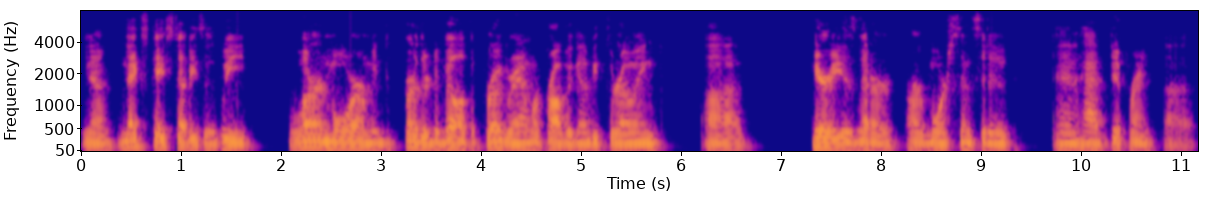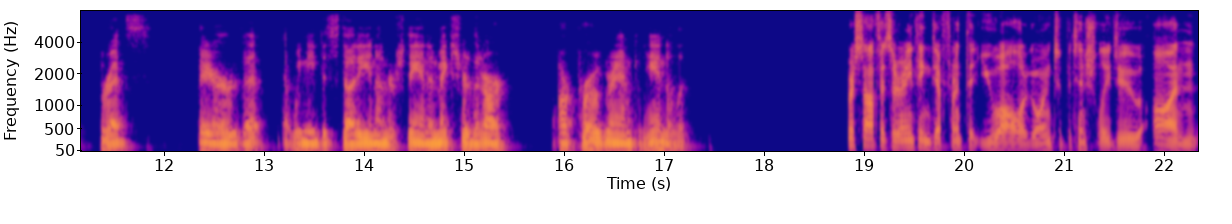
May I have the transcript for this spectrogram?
you know, next case studies as we learn more and we further develop the program, we're probably going to be throwing uh, areas that are, are more sensitive and have different uh, threats there that, that we need to study and understand and make sure that our, our program can handle it. Christoph, is there anything different that you all are going to potentially do on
